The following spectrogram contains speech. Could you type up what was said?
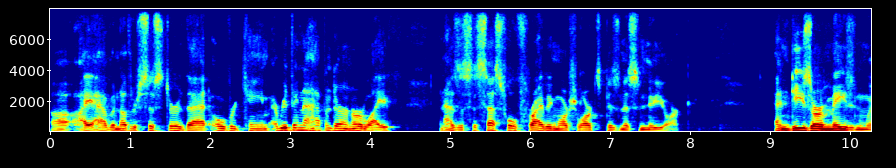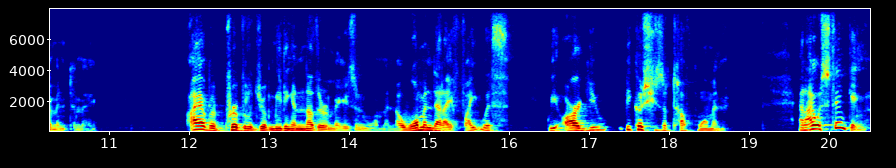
Uh, I have another sister that overcame everything that happened during her life and has a successful, thriving martial arts business in New York. And these are amazing women to me. I have a privilege of meeting another amazing woman, a woman that I fight with. We argue because she's a tough woman. And I was thinking,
